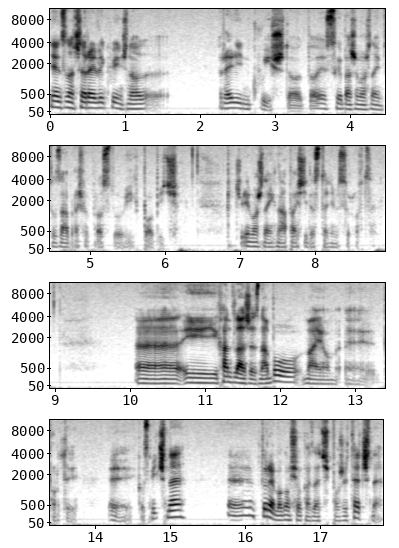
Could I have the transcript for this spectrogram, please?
Nie wiem, co znaczy relinquish. No, relinquish to, to jest chyba, że można im to zabrać po prostu i ich pobić. Czyli można ich napaść i dostaniemy surowce. E, I handlarze z Nabu mają e, porty e, kosmiczne, które mogą się okazać pożyteczne.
